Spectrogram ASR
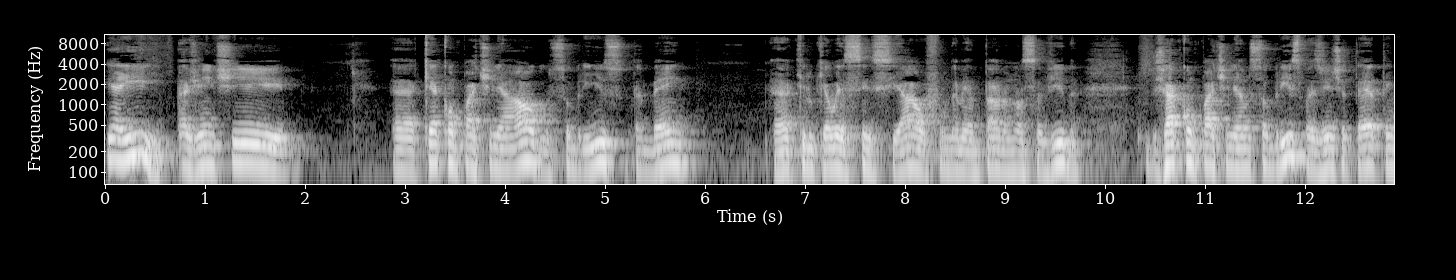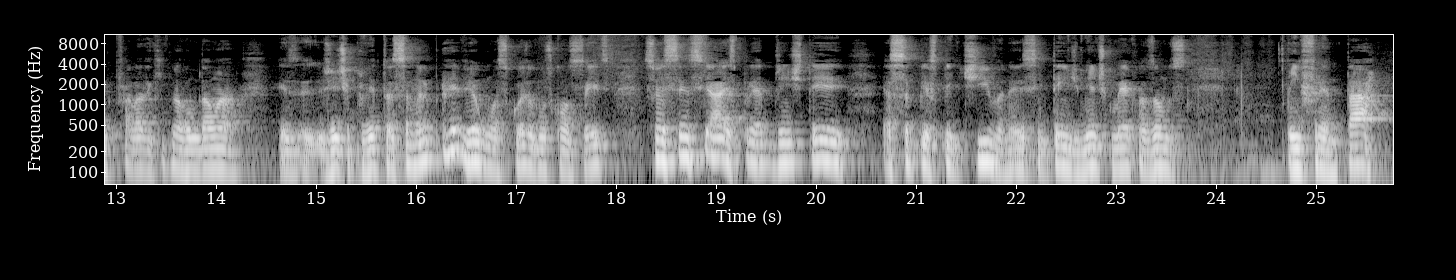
E aí a gente é, quer compartilhar algo sobre isso também, é, aquilo que é o essencial, fundamental na nossa vida, Já compartilhamos sobre isso, mas a gente até tem que falar aqui que nós vamos dar uma. A gente aproveitou essa semana para rever algumas coisas, alguns conceitos, são essenciais para a gente ter essa perspectiva, né, esse entendimento de como é que nós vamos enfrentar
